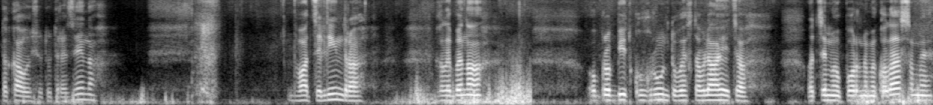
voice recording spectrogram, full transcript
Така ось тут резина. Два циліндра. Глибина обробітку ґрунту виставляється оцими опорними колесами.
